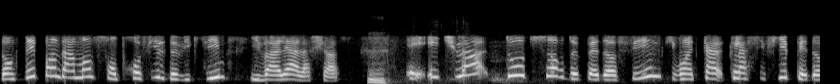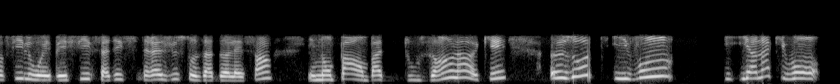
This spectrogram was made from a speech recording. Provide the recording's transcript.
Donc, dépendamment de son profil de victime, il va aller à la chasse. Hmm. Et, et tu as d'autres sortes de pédophiles qui vont être classifiés pédophiles ou hébéphiles, c'est-à-dire qu'ils s'intéressent juste aux adolescents et non pas en bas de 12 ans, là, OK? Eux autres, ils vont, il y en a qui vont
